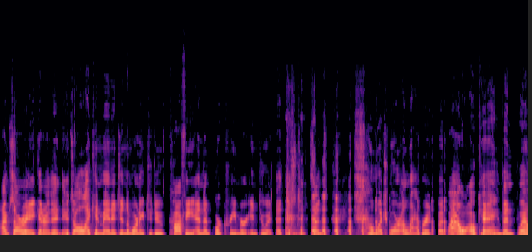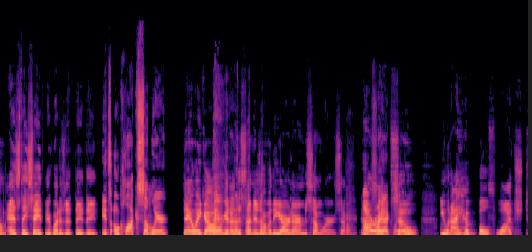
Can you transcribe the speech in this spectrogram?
I'm sorry. It's all I can manage in the morning to do coffee and then pour creamer into it. That just sounds so much more elaborate. But wow, okay, then. Well, as they say, what is it? They they. It's o'clock somewhere. There we go. You know, the sun is over the yardarms somewhere. So exactly. all right. So you and I have both watched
